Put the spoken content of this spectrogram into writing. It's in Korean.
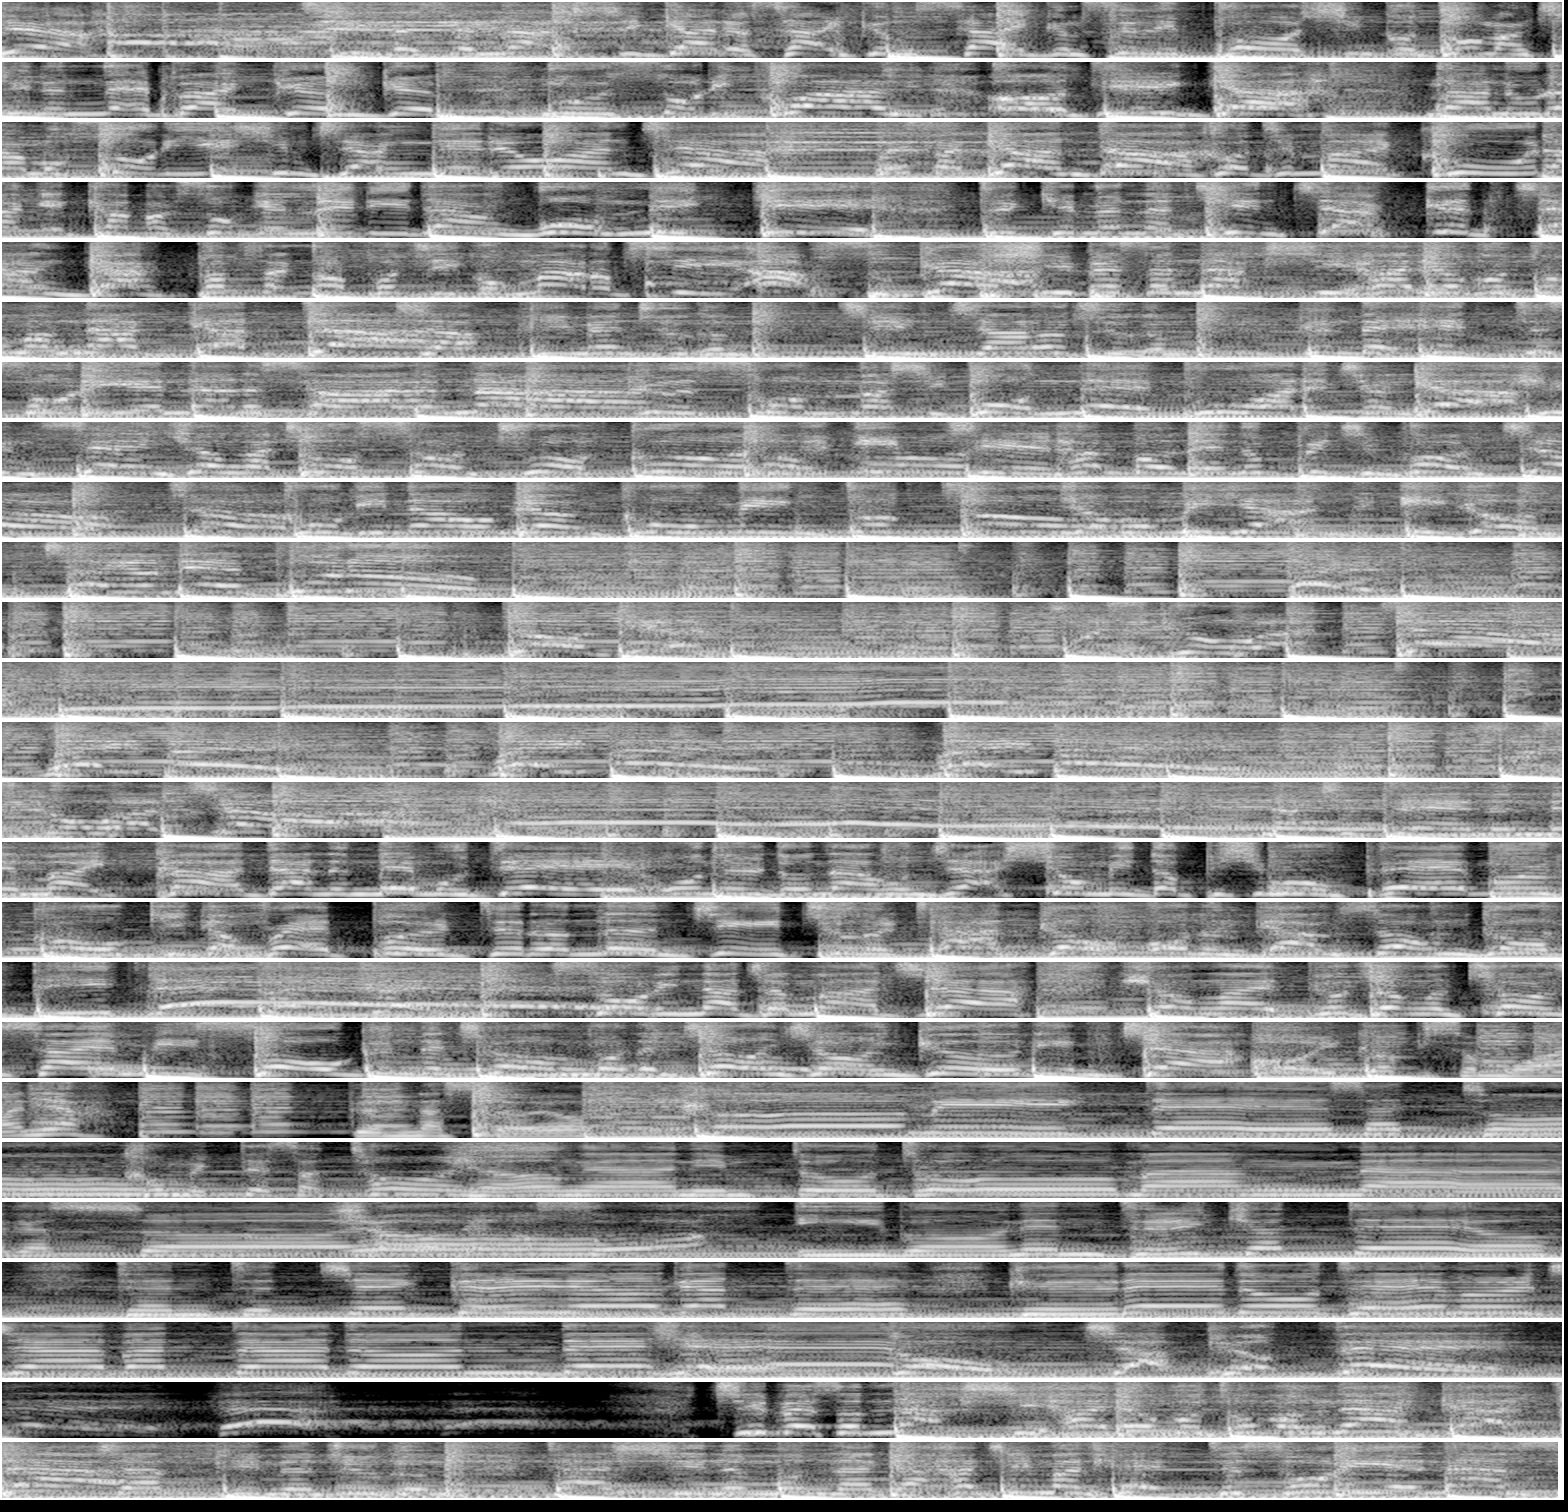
yeah. 집에서 낚시 가려 살금살금 슬리퍼 신고 도망치는 내 발금금. 문소리 쾅 어딜 가? 마누라 목소리에 심장 내려앉아. 회사 간다. 거짓말 쿨하게 가방 속에 리리랑 못 믿기 들키면 난 진짜 끝장각. 밥상 엎어지고 말없이 압수가. 집에서 낚시하려고 도망 나갔다. 잡히면 죽음 번에 무대. 오늘도 나 혼자 쇼미더피시 무패. 물고기가 랩을 들었는지 줄을 타고 오는 감성도 비대. 소리 나자마자 형아의 표정은 천사의 미소. 근데 정거는 전전 그림자. 어이 거기서 뭐하냐? 끝났어요. 코믹 대사통. 코믹 대사통. 형아님 또 도망 나갔어요? 이번엔 들켰대요. 텐트째 끌려갔대. 그래도 대 집에서 낚시하려고 도망 나갔다. 잡히면 죽음 다시는 못 나가. 하지만 히트 소리에 난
